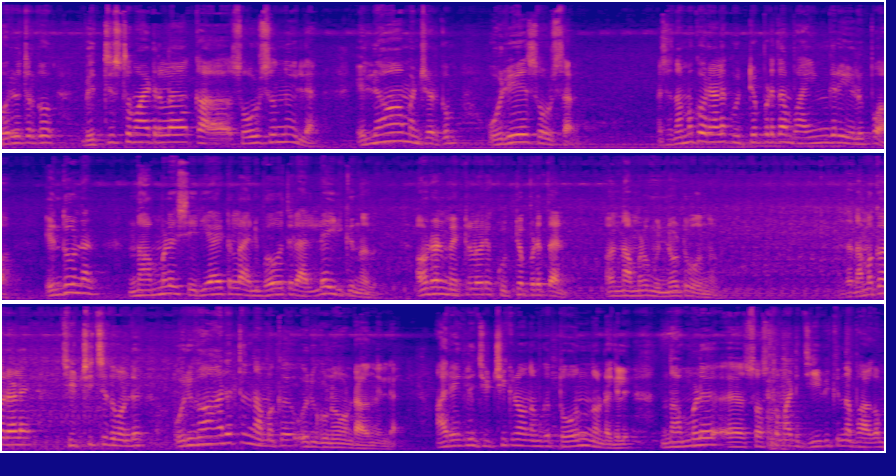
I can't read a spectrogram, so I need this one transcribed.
ഓരോരുത്തർക്കും വ്യത്യസ്തമായിട്ടുള്ള സോഴ്സൊന്നുമില്ല എല്ലാ മനുഷ്യർക്കും ഒരേ സോഴ്സാണ് പക്ഷെ നമുക്ക് ഒരാളെ കുറ്റപ്പെടുത്താൻ ഭയങ്കര എളുപ്പമാണ് എന്തുകൊണ്ടാണ്? നമ്മൾ ശരിയായിട്ടുള്ള അനുഭവത്തിലല്ല ഇരിക്കുന്നത്. അതുകൊണ്ടാണ് മറ്റുള്ളവരെ കുറ്റപ്പെടുത്താൻ നമ്മൾ മുന്നോട്ട് പോകുന്നത്. നമുക്ക് ഒരാളെ ശിക്ഷിച്ചത് കൊണ്ട് ഒരു കാലത്തും നമുക്ക് ഒരു ഗുണവും ഉണ്ടാകുന്നില്ല. ആരെങ്കിലും ശിക്ഷിക്കണമെന്ന് നമുക്ക് തോന്നുന്നുണ്ടെങ്കിൽ നമ്മൾ സ്വസ്ഥമായിട്ട് ജീവിക്കുന്ന ഭാഗം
